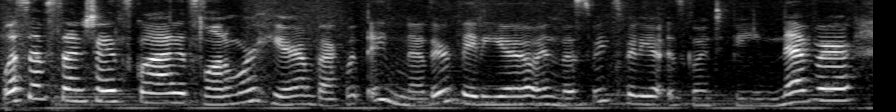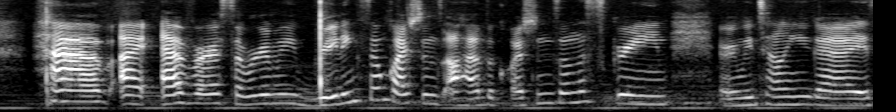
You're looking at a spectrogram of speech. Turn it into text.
What's up Sunshine Squad? It's LanaMor here. I'm back with another video and this week's video is going to be never have I ever. So we're going to be reading some questions. I'll have the questions on the screen and we're going to be telling you guys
